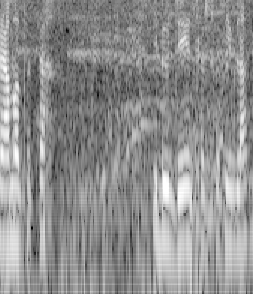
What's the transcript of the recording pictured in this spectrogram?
ರಾಮಭಕ್ತ ಇದು ಜಯ ಸರಸ್ವತಿ ವ್ಲಾಗ್.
